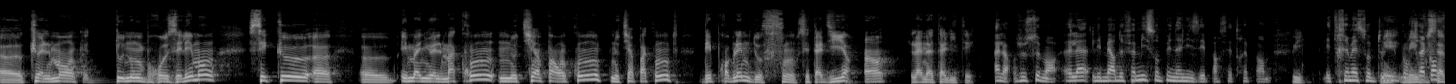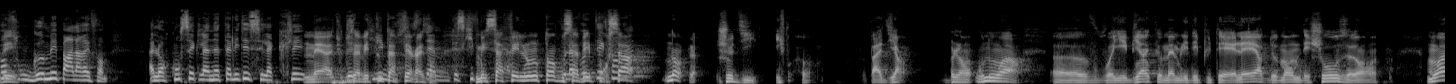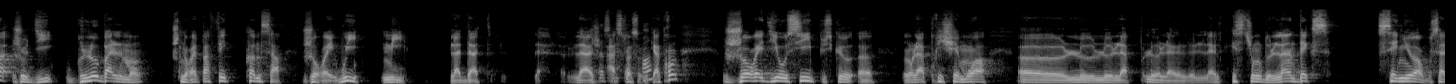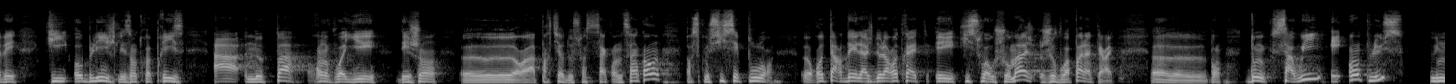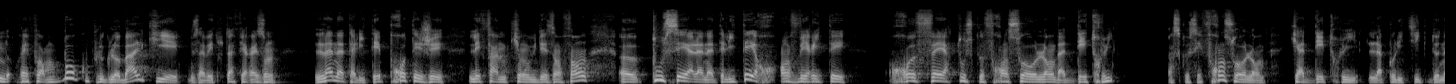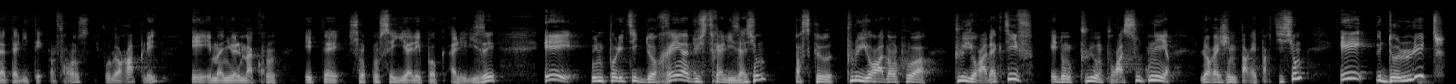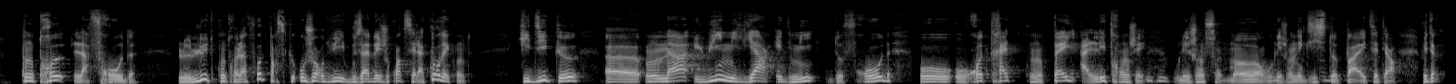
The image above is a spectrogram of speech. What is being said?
euh, qu'elle manque de nombreux éléments, c'est que euh, Emmanuel Macron ne tient pas en compte, ne tient pas compte des problèmes de fond, c'est-à-dire un la natalité. Alors justement, les mères de famille sont pénalisées par cette réforme. Oui. Les trimestres obtenus pour chaque enfant sont gommés par la réforme. Alors qu'on sait que la natalité, c'est la clé. Mais vous avez tout à fait raison. Mais ça fait longtemps, vous, savez, pour ça. Non, je dis, il faut, on ne peut pas dire blanc ou noir. Euh, vous voyez bien que même les députés LR demandent des choses. Moi, je dis globalement, je n'aurais pas fait comme ça. J'aurais, oui, mis la date, l'âge à 64 ans. J'aurais dit aussi, puisque euh, on l'a pris chez moi, euh, la, question de l'index senior, vous savez, qui oblige les entreprises à ne pas renvoyer des gens euh, à partir de 55 ans, parce que si c'est pour retarder l'âge de la retraite et qu'ils soient au chômage, je ne vois pas l'intérêt. bon, donc ça oui, et en plus, une réforme beaucoup plus globale qui est, vous avez tout à fait raison, la natalité, protéger les femmes qui ont eu des enfants, pousser à la natalité, en vérité, refaire tout ce que François Hollande a détruit, parce que c'est François Hollande qui a détruit la politique de natalité en France, il faut le rappeler, et Emmanuel Macron était son conseiller à l'époque à l'Élysée, et une politique de réindustrialisation, parce que plus il y aura d'emplois, plus il y aura d'actifs, et donc plus on pourra soutenir le régime par répartition, et de lutte contre la fraude. Le lutte contre la fraude, parce qu'aujourd'hui, vous avez, je crois que c'est la Cour des comptes, qui dit que euh, on a 8 milliards et demi de fraude aux, retraites qu'on paye à l'étranger, mhm. où les gens sont morts, où les gens n'existent pas, etc.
